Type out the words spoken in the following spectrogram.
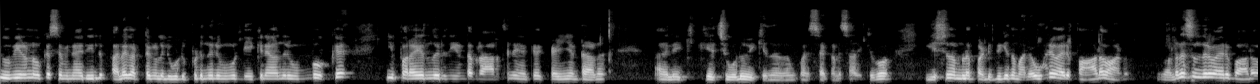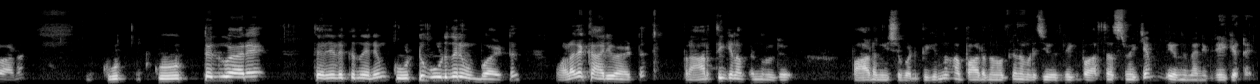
രൂപീകരണമൊക്കെ സെമിനാരിയിൽ പല ഘട്ടങ്ങളിൽ ഉൾപ്പെടുന്നതിന് മുമ്പ് ഡീക്കനാകുന്നതിന് മുമ്പൊക്കെ ഈ പറയുന്ന ഒരു നീണ്ട പ്രാർത്ഥനയൊക്കെ കഴിഞ്ഞിട്ടാണ് അതിലേക്ക് ചൂട് വെക്കുന്നത് നമുക്ക് മനസ്സിലാക്കാൻ സാധിക്കും. അപ്പോൾ ഈശോ നമ്മളെ പഠിപ്പിക്കുന്ന മനോഹരമായ പാഠമാണ്. വളരെ സുന്ദരമായ ഒരു പാഠമാണ്. കൂട്ടുകാരെ തിരഞ്ഞെടുക്കുന്നതിനും കൂട്ടുകൂടുന്നതിന് മുമ്പായിട്ട് വളരെ കാര്യമായിട്ട് പ്രാർത്ഥിക്കണം എന്നുള്ളൊരു പാഠം ഈശോ പഠിപ്പിക്കുന്നു. ആ പാഠം നമുക്ക് നമ്മുടെ ജീവിതത്തിലേക്ക് പകർത്താൻ ശ്രമിക്കാം. ഇതൊന്നും അനുഗ്രഹിക്കട്ടെ.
